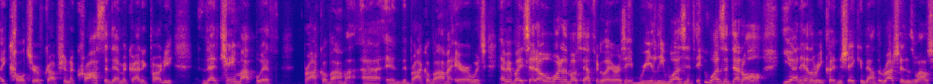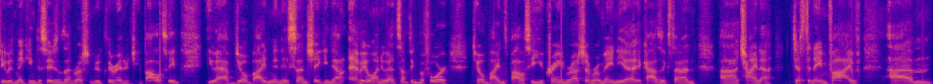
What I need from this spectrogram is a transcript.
a culture of corruption across the Democratic Party that came up with Barack Obama uh, and the Barack Obama era, which everybody said, oh, one of the most ethical eras. It really wasn't. It wasn't at all. You had Hillary Clinton shaking down the Russians while she was making decisions on Russian nuclear energy policy. You have Joe Biden and his son shaking down everyone who had something before Joe Biden's policy Ukraine, Russia, Romania, Kazakhstan, uh, China just to name five. Um,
